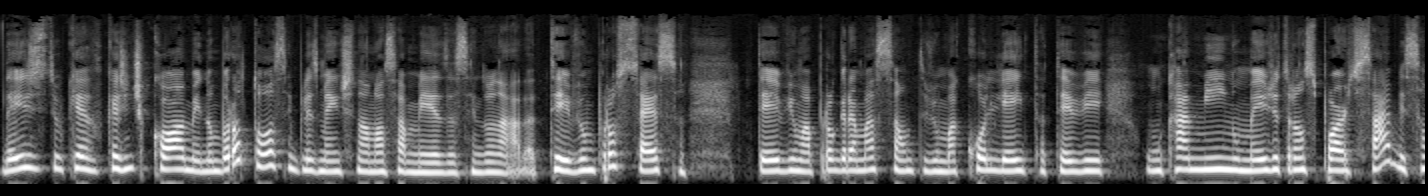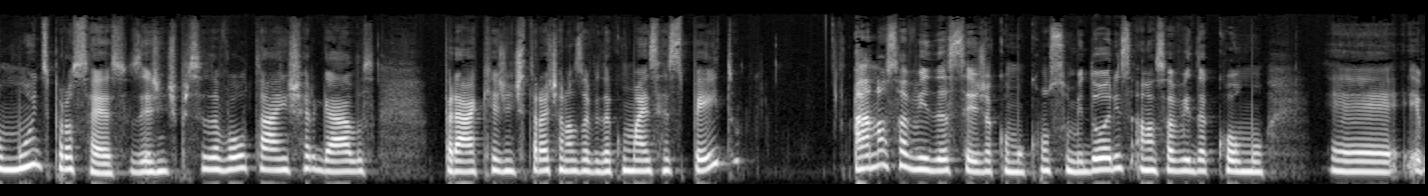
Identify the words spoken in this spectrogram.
desde o que, que a gente come, não brotou simplesmente na nossa mesa assim do nada. Teve um processo teve uma programação, teve uma colheita, teve um caminho, um meio de transporte, sabe? São muitos processos e a gente precisa voltar a enxergá-los para que a gente trate a nossa vida com mais respeito. A nossa vida seja como consumidores, a nossa vida como é,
